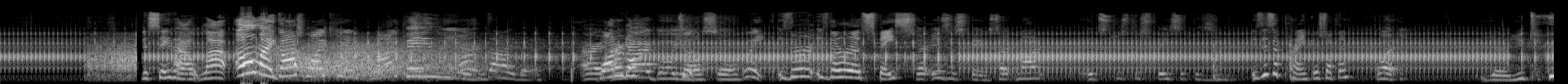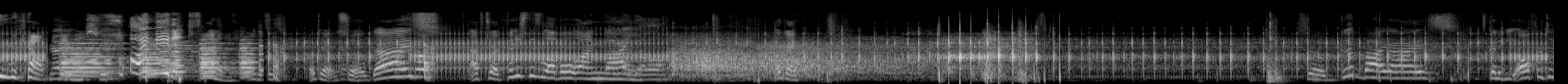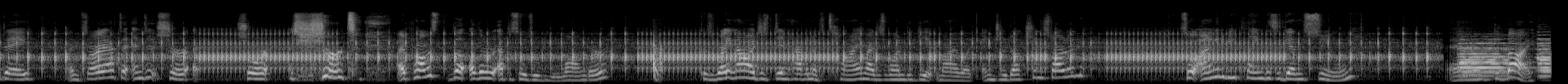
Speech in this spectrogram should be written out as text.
To say that out loud. Oh my gosh, why can't why can't Failure. I die there? Alright, Water I gotta go, so- y'all, so... Wait, is there is there a space? There is a space. That not... It's just a space at the Z. Is this a prank or something? What? Your YouTube account. No, you want to see? Oh, I made it finally. Oh, okay, okay, so guys, after I finish this level, I'm gonna. y'all. Okay. So goodbye, guys. It's gonna be all for today. I'm sorry I have to end it short. Short. Short. I promised the other episodes would be longer. Because right now I just didn't have enough time. I just wanted to get my like introduction started. So I'm gonna be playing this again soon. And goodbye.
